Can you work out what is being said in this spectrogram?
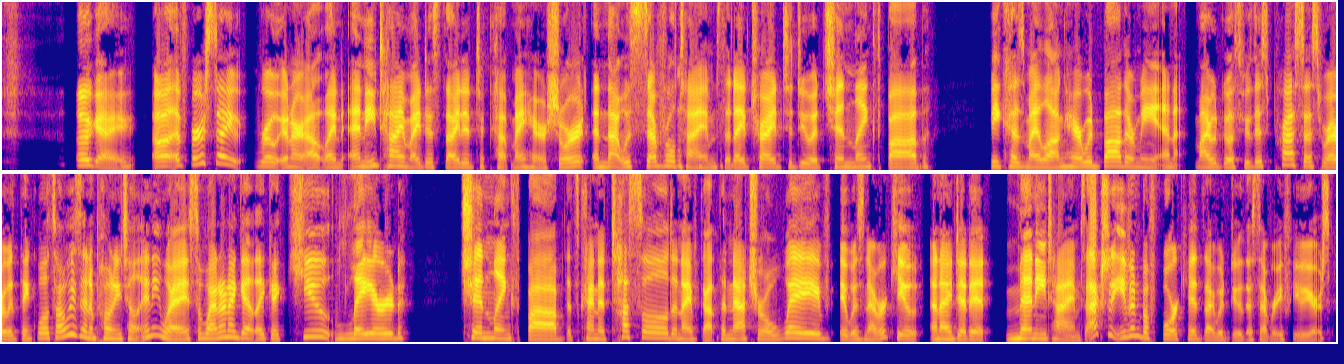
Okay. Uh, at first, I wrote in our outline anytime I decided to cut my hair short. And that was several times that I tried to do a chin length bob because my long hair would bother me. And I would go through this process where I would think, well, it's always in a ponytail anyway. So why don't I get like a cute layered chin length bob that's kind of tussled and I've got the natural wave? It was never cute. And I did it many times. Actually, even before kids, I would do this every few years.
